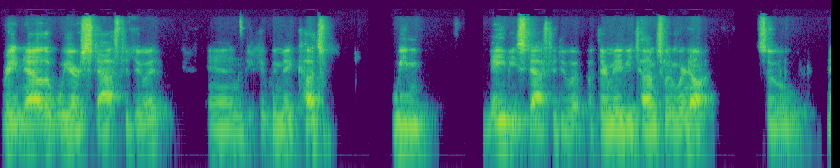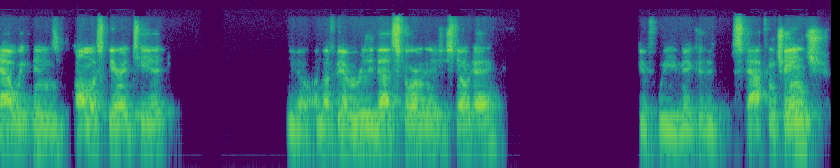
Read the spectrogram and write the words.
right now that we are staffed to do it, and if we make cuts, we may be staffed to do it, but there may be times when we're not. So now we can almost guarantee it. You know, unless we have a really bad storm and there's a snow day. If we make a staffing change,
